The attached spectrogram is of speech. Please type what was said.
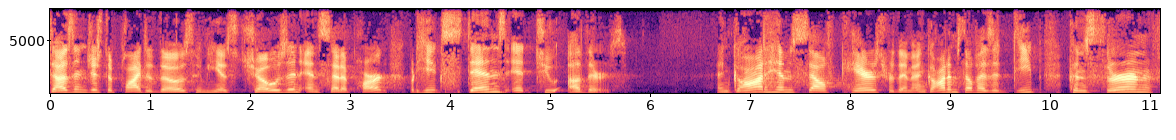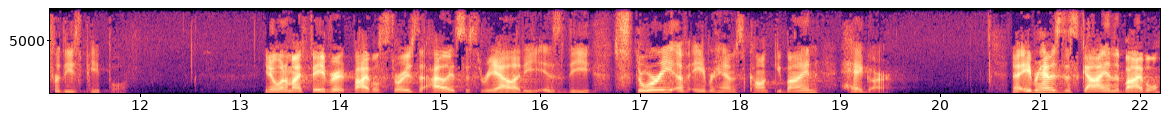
doesn't just apply to those whom He has chosen and set apart, but He extends it to others. And God Himself cares for them, and God Himself has a deep concern for these people. You know, one of my favorite Bible stories that highlights this reality is the story of Abraham's concubine, Hagar. Now, Abraham is this guy in the Bible.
